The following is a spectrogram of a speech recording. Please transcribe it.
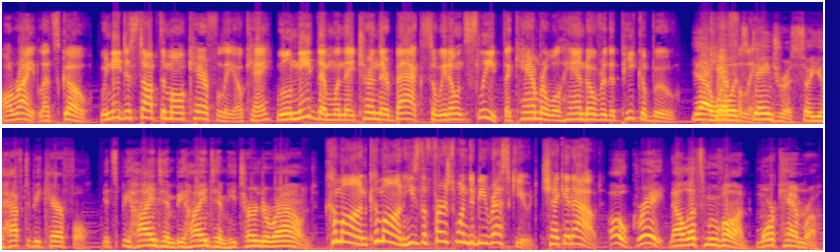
Alright, let's go. We need to stop them all carefully, okay? We'll need them when they turn their backs so we don't sleep. The camera will hand over the peekaboo. Yeah, well, it's Carefully. dangerous, so you have to be careful. It's behind him, behind him. He turned around. Come on, come on. He's the first one to be rescued. Check it out. Oh, great. Now let's move on. More camera.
